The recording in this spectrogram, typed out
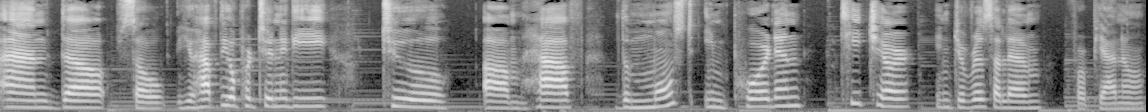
and uh, so you have the opportunity to um, have the most important teacher in Jerusalem for piano,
